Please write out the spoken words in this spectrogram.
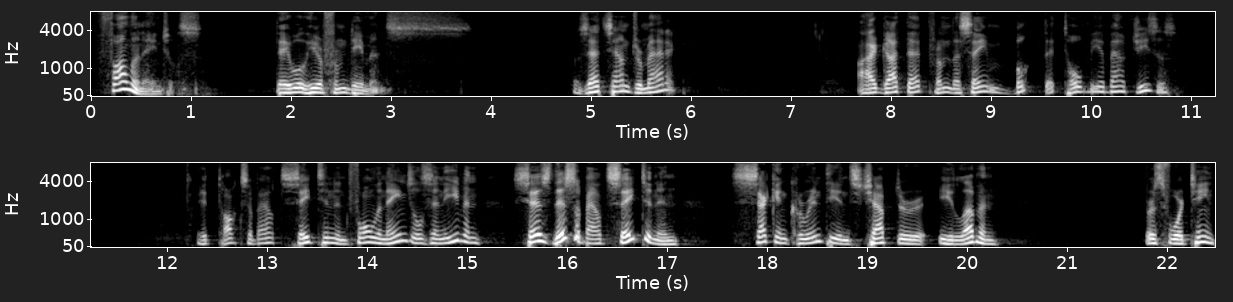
Fallen angels, they will hear from demons. Does that sound dramatic? I got that from the same book that told me about Jesus. It talks about Satan and fallen angels and even says this about Satan in 2 Corinthians chapter 11 verse 14.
